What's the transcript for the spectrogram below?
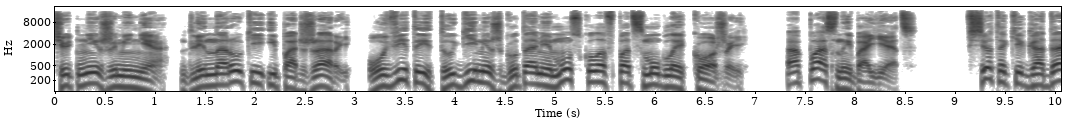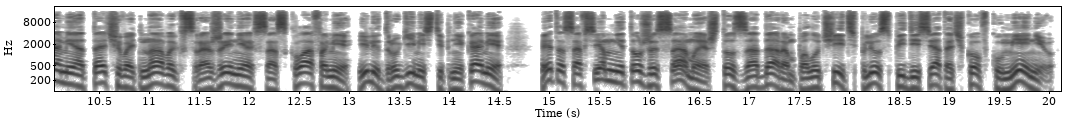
Чуть ниже меня, длиннорукий и поджарый, увитый тугими жгутами мускулов под смуглой кожей. Опасный боец. Все-таки годами оттачивать навык в сражениях со склафами или другими степняками — это совсем не то же самое, что за даром получить плюс 50 очков к умению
